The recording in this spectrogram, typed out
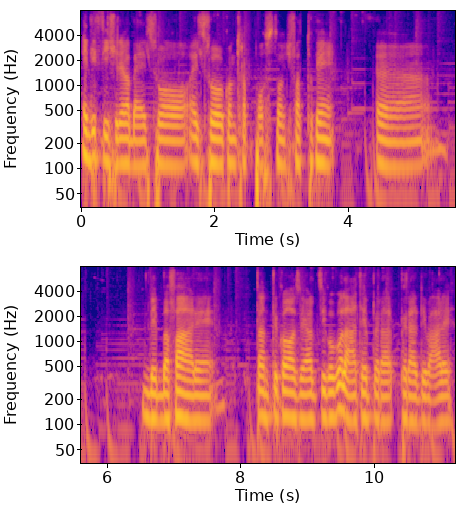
è difficile, vabbè, il suo, il suo contrapposto, il fatto che eh, debba fare tante cose arzigogolate per, per arrivare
